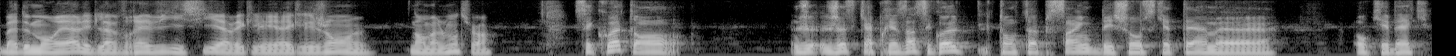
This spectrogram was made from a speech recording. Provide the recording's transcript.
bah, de Montréal et de la vraie vie ici avec les, avec les gens normalement, tu vois. C'est quoi ton. Jusqu'à présent, c'est quoi ton top 5 des choses que tu aimes au Québec?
